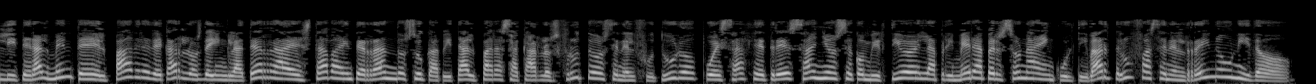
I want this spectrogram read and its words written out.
Literalmente el padre de Carlos de Inglaterra estaba enterrando su capital para sacar los frutos en el futuro, pues hace tres años se convirtió en la primera persona en cultivar trufas en el Reino Unido.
